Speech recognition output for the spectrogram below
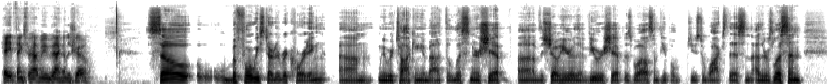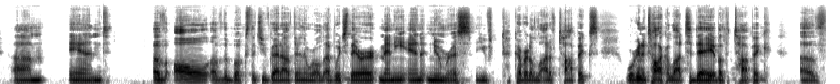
Hey, thanks for having me back on the show. So before we started recording, um, we were talking about the listenership of the show here, the viewership as well. Some people choose to watch this, and others listen. Um, and of all of the books that you've got out there in the world, of which there are many and numerous, you've covered a lot of topics. We're going to talk a lot today about the topic of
